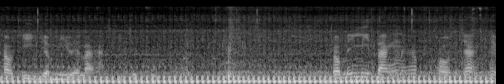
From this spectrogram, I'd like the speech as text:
เท่าที่จะมีเวลาที่จะขุดก็ไม่มีตังค์นะครับ ขอจ้างแค่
